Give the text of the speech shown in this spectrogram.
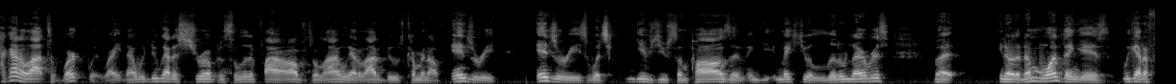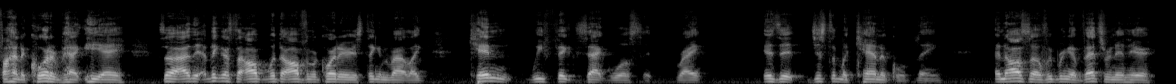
I got a lot to work with right now. We do got to shore up and solidify our offensive line. We got a lot of dudes coming off injury injuries, which gives you some pause and, and makes you a little nervous. But you know, the number one thing is we got to find a quarterback. EA. So I, th- I think that's the what the offensive coordinator is thinking about. Like, can we fix Zach Wilson? Right? Is it just a mechanical thing? And also, if we bring a veteran in here,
